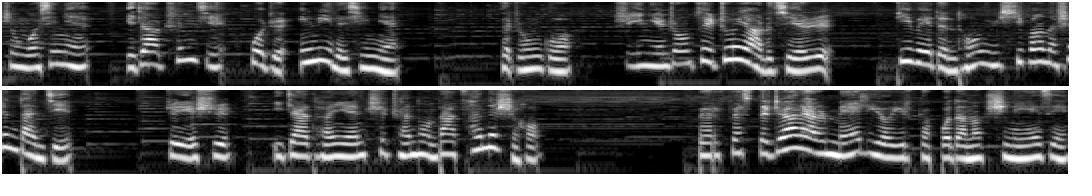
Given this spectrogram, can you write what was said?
中国新年也叫春节或者阴历的新年，在中国是一年中最重要的节日，地位等同于西方的圣诞节。这也是一家团圆吃传统大餐的时候。Per festeggiare al meglio il Capodanno cinese,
